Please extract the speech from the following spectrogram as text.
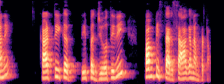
అని కార్తీక దీప జ్యోతిని పంపిస్తారు సాగనంపటం.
